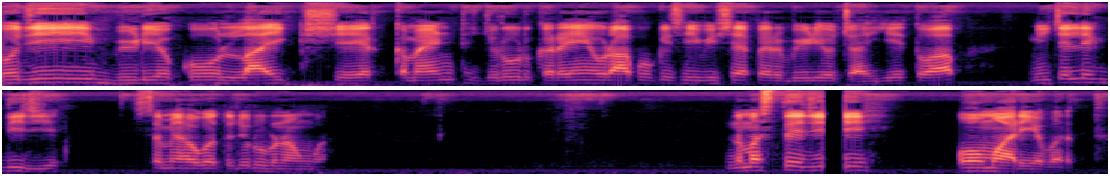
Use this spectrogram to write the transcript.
तो जी, वीडियो को लाइक शेयर कमेंट ज़रूर करें और आपको किसी विषय पर वीडियो चाहिए तो आप नीचे लिख दीजिए। समय होगा तो ज़रूर बनाऊँगा। नमस्ते जी, ओम आर्यवर्त।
